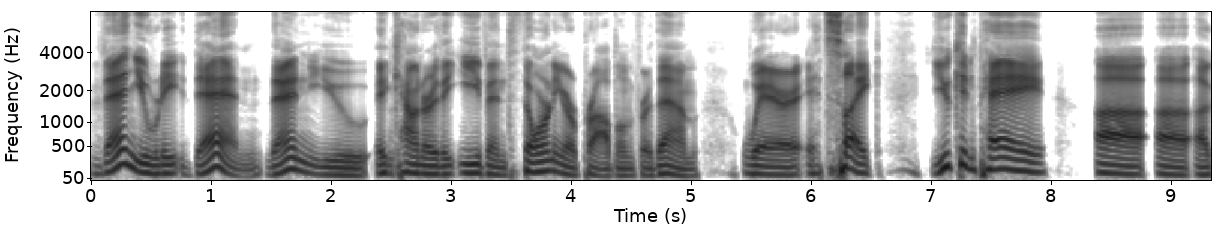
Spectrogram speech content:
then you re- then then you encounter the even thornier problem for them, where it's like you can pay uh, a, a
